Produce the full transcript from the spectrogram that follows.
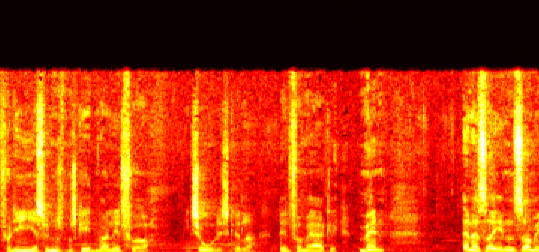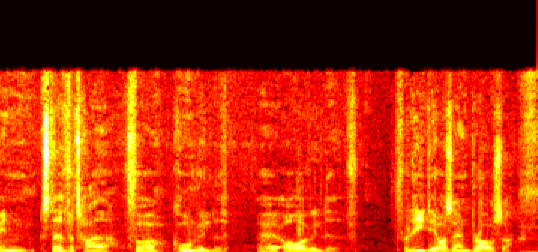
fordi jeg synes måske, den var lidt for eksotisk eller lidt for mærkelig. Men den er så inde som en stedfortræder for kronvildet øh, og råvildet. Fordi det også er en browser,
